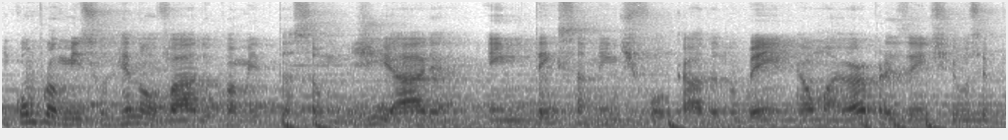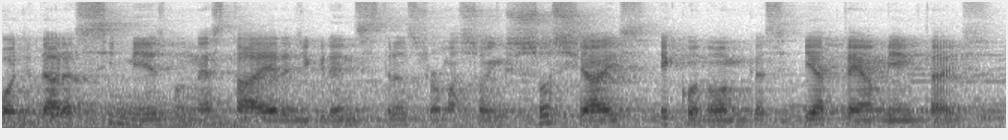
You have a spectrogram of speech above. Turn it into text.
Um compromisso renovado com a meditação diária e intensamente focada no bem é o maior presente que você pode dar a si mesmo nesta era de grandes transformações sociais, econômicas e até ambientais.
